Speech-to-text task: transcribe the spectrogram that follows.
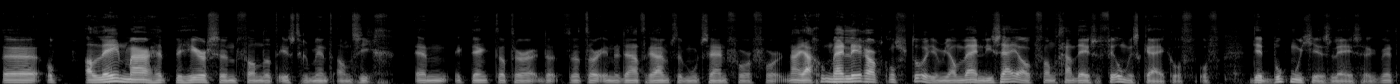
uh, op alleen maar het beheersen van dat instrument aan zich. En ik denk dat er, dat, dat er inderdaad ruimte moet zijn voor, voor... Nou ja, goed, mijn leraar op het conservatorium, Jan Wijn, die zei ook van... ga deze film eens kijken of, of dit boek moet je eens lezen. Ik weet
